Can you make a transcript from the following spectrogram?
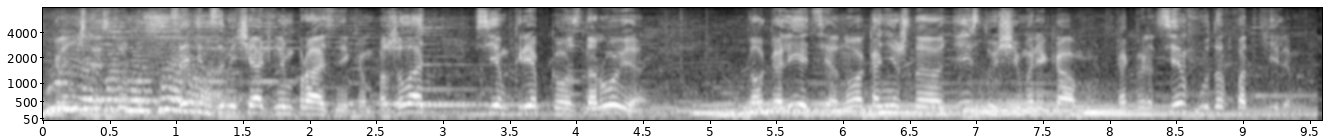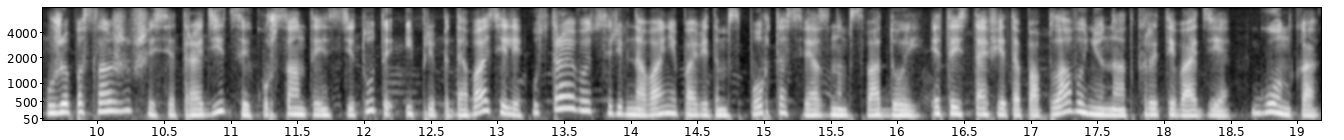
пограничной службы с этим замечательным праздником. Пожелать всем крепкого здоровья, долголетия. Ну а, конечно, действующим морякам, как говорят, 7 футов под килем. Уже по сложившейся традиции курсанты института и преподаватели устраивают соревнования по видам спорта, связанным с водой. Это эстафета по плаванию на открытой воде, гонка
